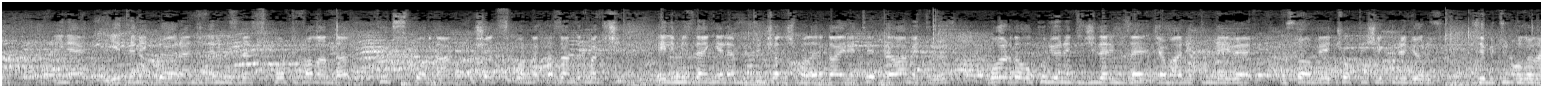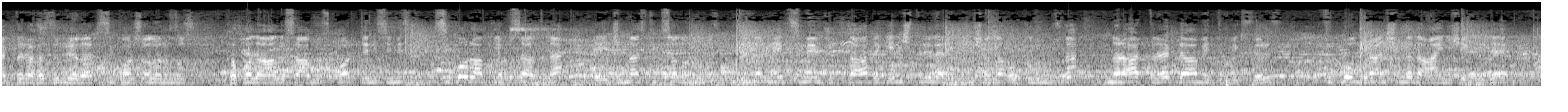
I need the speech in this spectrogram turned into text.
yine yetenekli öğrencilerimizle sportif alanda Türk sporuna, Uşak sporuna kazandırmak için elimizden gelen bütün çalışmaları, gayreti devam ettiriyoruz. Bu arada okul yöneticilerimize Cemalettin Bey ve Mustafa Bey çok teşekkür ediyoruz. Bize bütün olanakları hazırlıyorlar. Spor salonumuz, kapalı halı sahamız, kort tenisimiz, spor altyapısı adına e, jimnastik salonumuz. Bunların hepsi mevcut. Daha da geliştirilerek inşallah okulumuzda bunları arttırarak devam ettirmek istiyoruz. Futbol branşında da aynı şekilde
